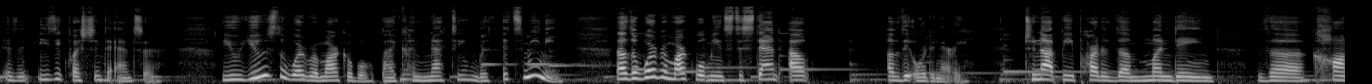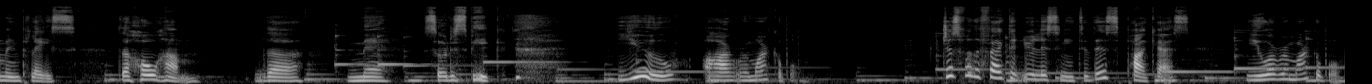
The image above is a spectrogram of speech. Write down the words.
is an easy question to answer. You use the word remarkable by connecting with its meaning. Now, the word remarkable means to stand out of the ordinary to not be part of the mundane, the commonplace, the ho hum, the meh, so to speak. You are remarkable. Just for the fact that you're listening to this podcast, you are remarkable.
